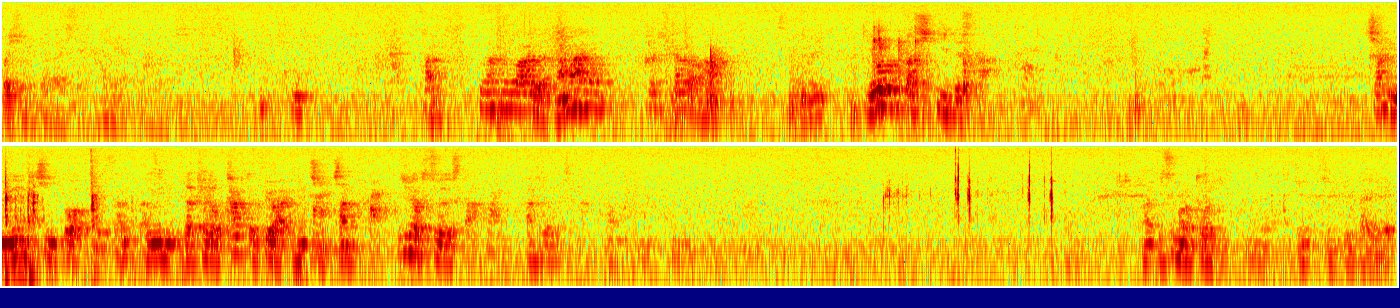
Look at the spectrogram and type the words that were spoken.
ご一緒いただいてありがとうございます。た噂のある名前の書き方はヨーロッパ式ですかちゃんにチンとだけど書くときはインチンちゃんこれが普通ですか？あそうですかまあいつもの通り研究会で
